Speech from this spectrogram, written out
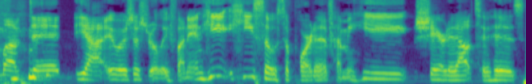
loved it. yeah, it was just really funny. And he, he's so supportive. I mean, he shared it out to his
